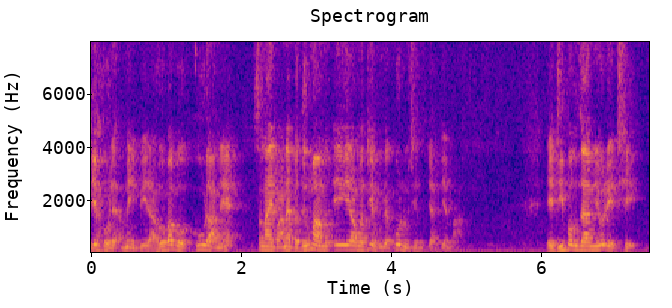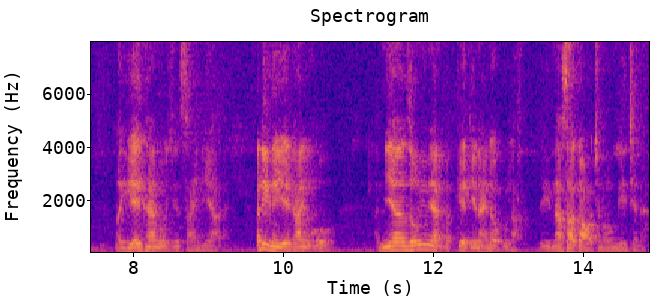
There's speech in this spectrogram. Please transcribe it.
ပြစ်ဖို့လည်းအမိန်ပေးတာဟိုဘက်ကကူးတာနဲ့စနိုက်ပါနဲ့ဘယ်သူမှအေးအေးတော့မပြစ်ဘူးတဲ့ကိုယ့်လူချင်းပြန်ပြစ်မှာအေးဒီပုံစံမျိုးတွေထိငရဲခန်းကိုရင်ဆိုင်နေရတယ်အဲ့ဒီငရဲခန်းကိုအမြန်ဆုံးနဲ့မကဲတင်နိုင်တော့ဘူးလားဒီ NASA ကောကျွန်တော်မေးချင်တယ်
